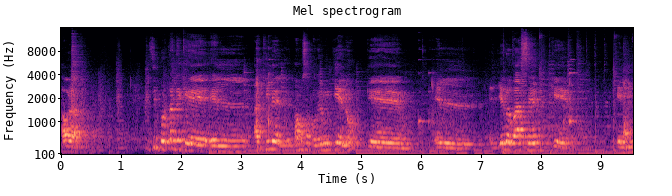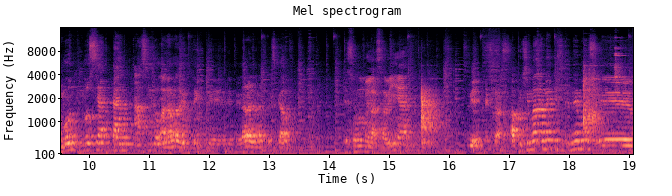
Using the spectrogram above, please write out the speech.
Ahora, es importante que el, aquí le vamos a poner un hielo, que el, el hielo va a hacer que el limón no sea tan ácido a la hora de, de- de- de pegar al, pescado. Eso no me la sabía. Bien. Ahí estás. Aproximadamente si tenemos... eh,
